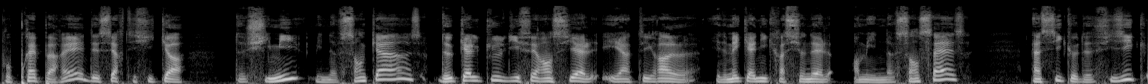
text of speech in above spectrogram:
pour préparer des certificats de chimie 1915, de calcul différentiel et intégral et de mécanique rationnelle en 1916, ainsi que de physique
